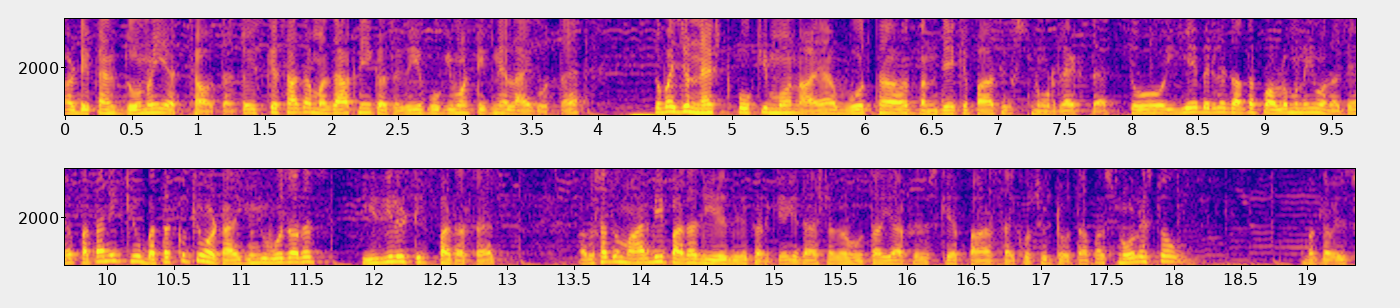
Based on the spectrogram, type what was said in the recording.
और डिफेंस दोनों ही अच्छा होता है। तो इसके साथ आप मज़ाक नहीं कर सकते ये पोकीमोन टिकने लायक होता है। तो भाई जो नेक्स्ट पोकीमोन आया, वो था बंदे के पास एक स्नोरलैक्स है। तो ये मेरे लिए ज़्यादा प्रॉब्लम नहीं होना चाहिए। पता नहीं क्यों, बतख को क्यों हटाया? क्योंकि वो ज़्यादा ईजिली टिक पाता शायद। और उसका तो मार भी पाता धीरे धीरे करके कि डैस्ट अगर होता या फिर उसके पास साइको स्विफ्ट होता, पर स्नोलेस तो मतलब इस,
